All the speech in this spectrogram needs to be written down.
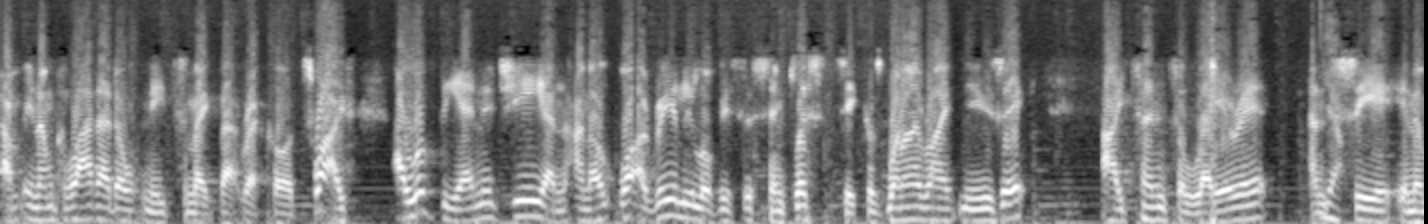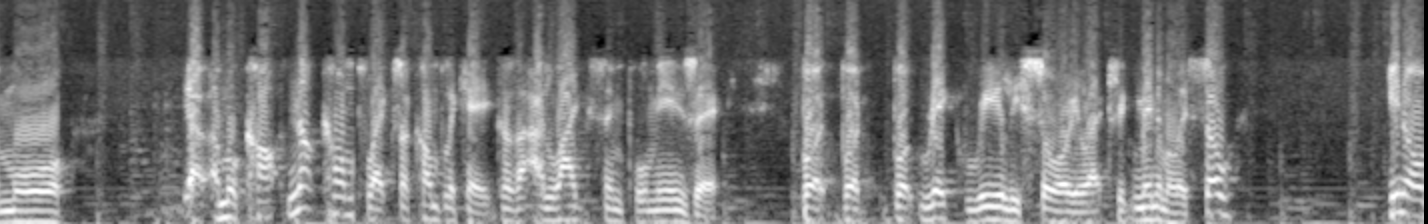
I mean, I'm glad I don't need to make that record twice. I love the energy, and, and I, what I really love is the simplicity because when I write music, I tend to layer it and Yeah. see it in a more yeah, a more co- not complex or complicated because I like simple music, but but but Rick really saw Electric Minimalist. So you know,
